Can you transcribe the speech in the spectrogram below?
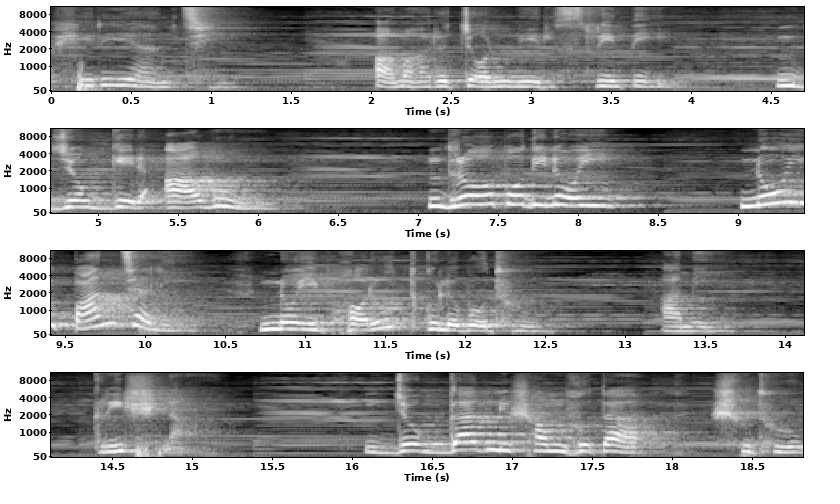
ফিরিয়ে আনছি। আমার জন্মের স্মৃতি, যজ্ঞের আগুন। দ্রৌপদী নই নই পাঞ্চালী, নই ভরত কুলবধূ আমি কৃষ্ণা। যজ্ঞাগ্নি সম্ভূতা শুধু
